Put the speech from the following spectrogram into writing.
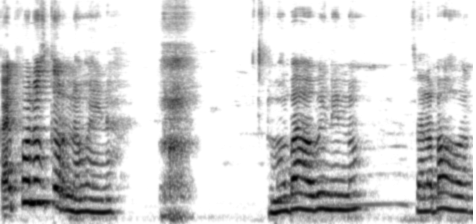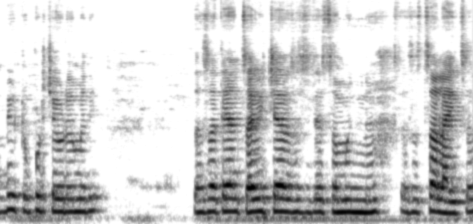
काय फोनच करणं व्हायना. मग भावा बहिणींनो चला भावा भेटू पुढच्या व्हिडिओमध्ये. तसा त्यांचा विचार जसं त्याचं म्हणणं तसं चालायचं.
